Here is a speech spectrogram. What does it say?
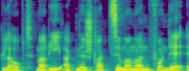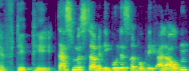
glaubt Marie-Agnes Strack-Zimmermann von der FDP. Das müsste aber die Bundesrepublik erlauben,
